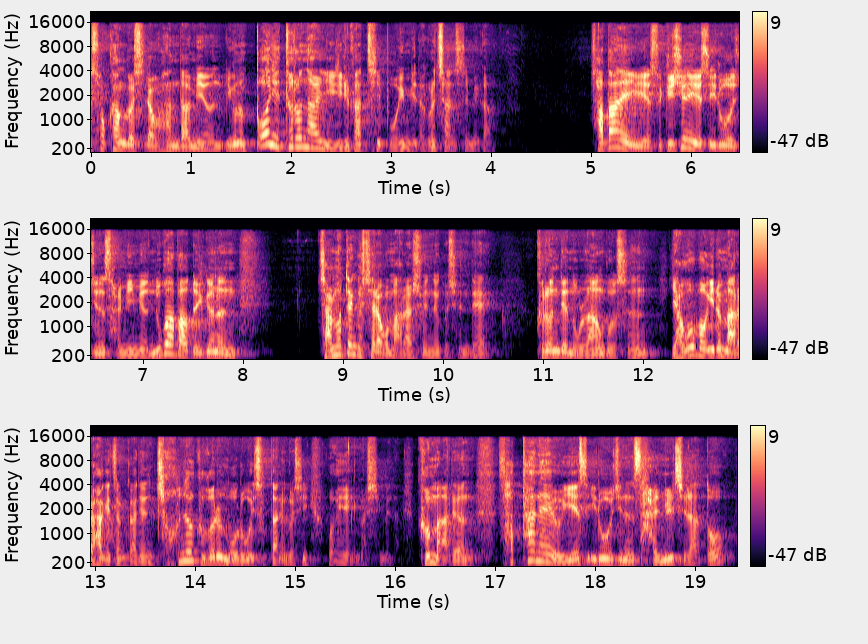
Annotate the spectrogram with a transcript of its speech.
속한 것이라고 한다면 이거는 뻔히 드러날 일 같이 보입니다. 그렇지 않습니까? 사단에 의해서 귀신에 의해서 이루어지는 삶이면 누가 봐도 이거는 잘못된 것이라고 말할 수 있는 것인데 그런데 놀라운 것은 야고보 이런 말을 하기 전까지는 전혀 그거를 모르고 있었다는 것이 의외인 것입니다. 그 말은 사탄에 의해서 이루어지는 삶일지라도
